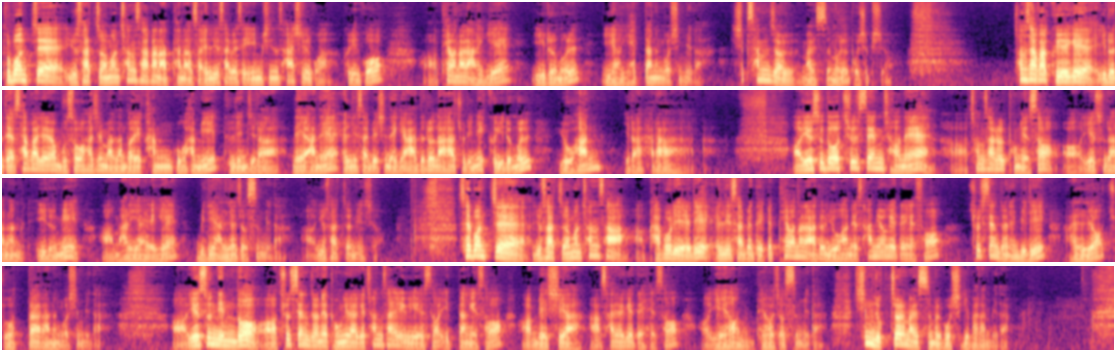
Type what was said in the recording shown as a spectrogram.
두 번째 유사점은 천사가 나타나서 엘리사벳의 임신 사실과 그리고 태어날 아기의 이름을 이야기했다는 것입니다. 13절 말씀을 보십시오. 천사가 그에게 이르되 사가랴여 무서워하지 말라 너의 강구함이 들린지라 내 아내 엘리사벳이 내게 아들을 낳아 주리니 그 이름을 요한이라 이라 하라. 어, 예수도 출생 전에 어, 천사를 통해서 어, 예수라는 이름이 마리아에게 미리 알려졌습니다. 유사점이죠. 세 번째 유사점은 천사 가브리엘이 엘리사벳에게 태어날 아들 요한의 사명에 대해서 출생 전에 미리 알려주었다라는 것입니다. 예수님도 출생 전에 동일하게 천사에 의해서 이 땅에서 메시아 사역에 대해서 어, 예언되어졌습니다. 16절 말씀을 보시기 바랍니다.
